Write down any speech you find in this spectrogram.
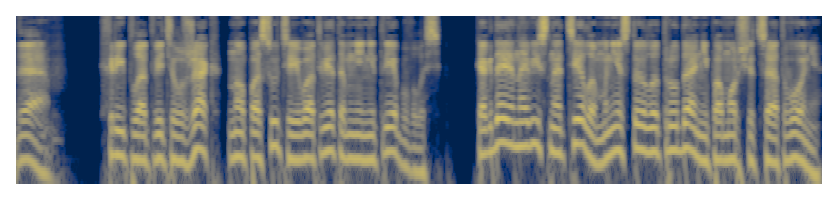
«Да», — хрипло ответил Жак, но по сути его ответа мне не требовалось. Когда я навис над телом, мне стоило труда не поморщиться от вони.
